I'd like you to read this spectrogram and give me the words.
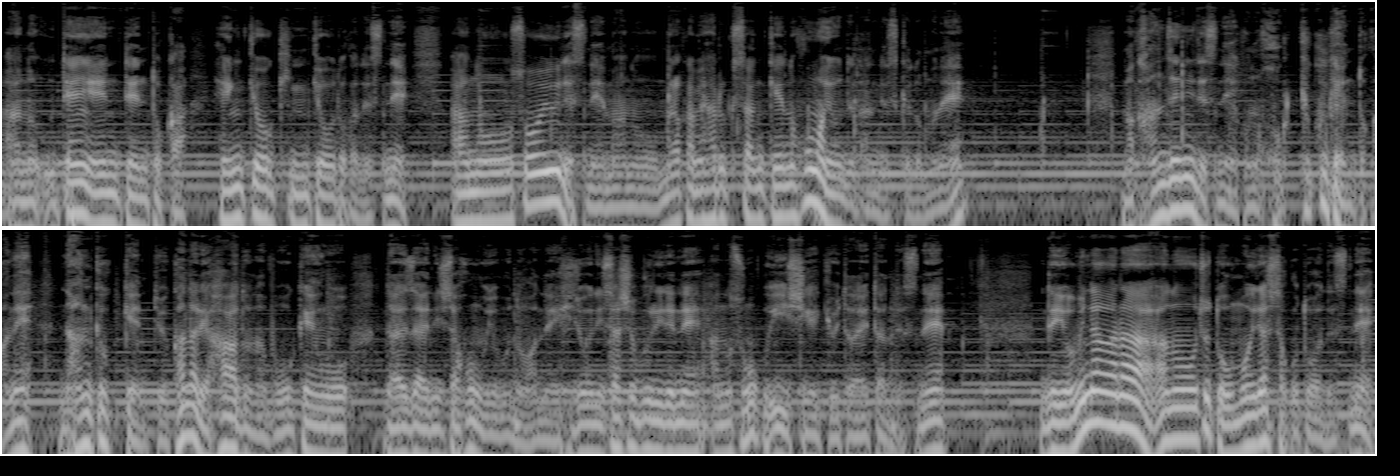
あの雨天炎天とか辺境近況とかですねあのそういうですね、まあ、あの村上春樹さん系の本は読んでたんですけどもねまあ、完全にですねこの北極圏とかね南極圏というかなりハードな冒険を題材にした本を読むのはね非常に久しぶりでねあのすごくいい刺激をいただいたんですね。で読みながらあのちょっと思い出したことはですね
